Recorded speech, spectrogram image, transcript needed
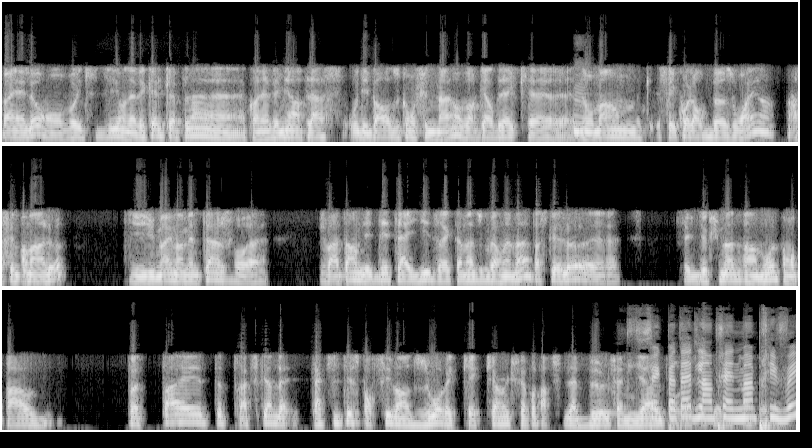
Ben là, on va étudier. On avait quelques plans euh, qu'on avait mis en place au départ du confinement. On va regarder avec euh, hmm. nos membres c'est quoi leurs besoins en ces moments-là. Puis même en même temps, je vais je vais attendre les détaillés directement du gouvernement parce que là, c'est le document devant moi, puis on parle peut-être pratiquant de l'activité sportive en duo avec quelqu'un qui fait pas partie de la bulle familiale. C'est peut-être l'entraînement privé?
